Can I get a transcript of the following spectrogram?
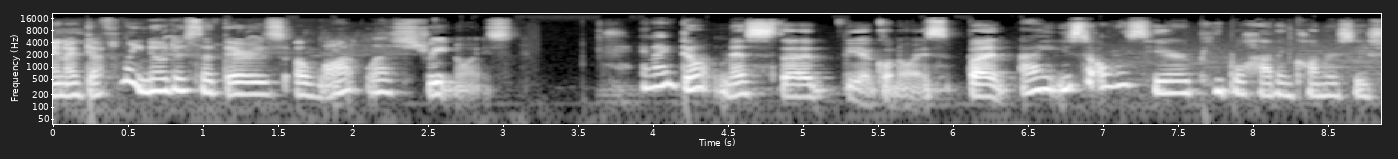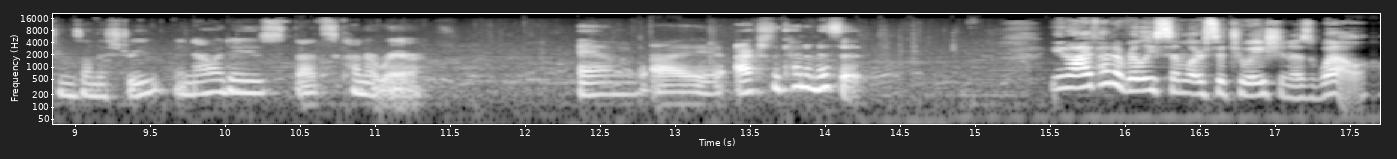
and I've definitely noticed that there's a lot less street noise. And I don't miss the vehicle noise, but I used to always hear people having conversations on the street, and nowadays that's kind of rare. And I actually kind of miss it. You know, I've had a really similar situation as well.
